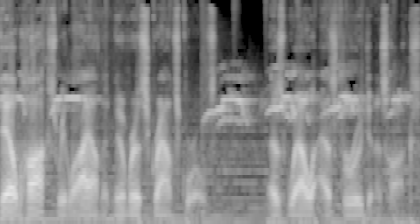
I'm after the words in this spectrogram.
Red-tailed hawks rely on the numerous ground squirrels, as well as ferruginous hawks.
